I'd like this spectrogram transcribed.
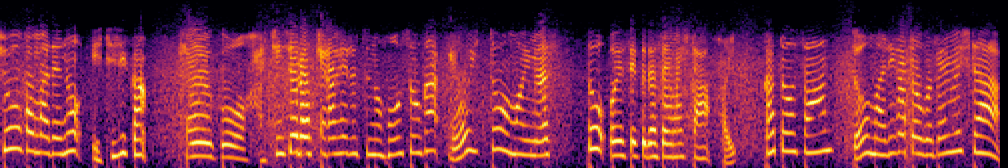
正午までの1時間 9580kHz の放送が良いと思います。とお寄せくださいました。はい。加藤さんどうもありがとうございました。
